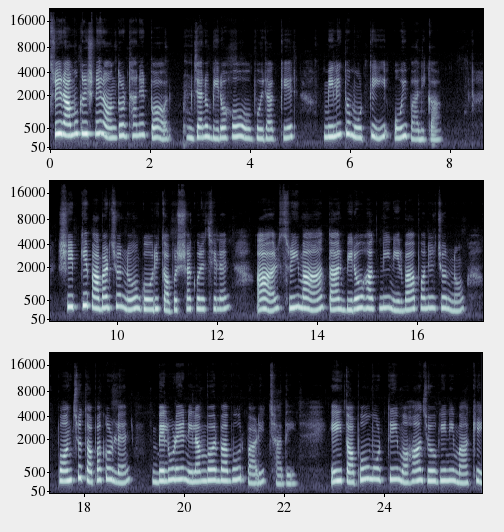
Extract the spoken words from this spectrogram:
শ্রী রামকৃষ্ণের অন্তর্ধানের পর যেন বিরহ ও বৈরাগ্যের মিলিত মূর্তি ওই বালিকা। শিবকে পাবার জন্য গৌরী তপস্যা করেছিলেন আর শ্রীমা তার বিরহাগ্নি নির্বাপনের জন্য পঞ্চতপা করলেন বেলুড়ে নীলাম্বরবাবুর বাড়ির ছাদে। এই তপমূর্তি মহাযোগিনী মাকে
